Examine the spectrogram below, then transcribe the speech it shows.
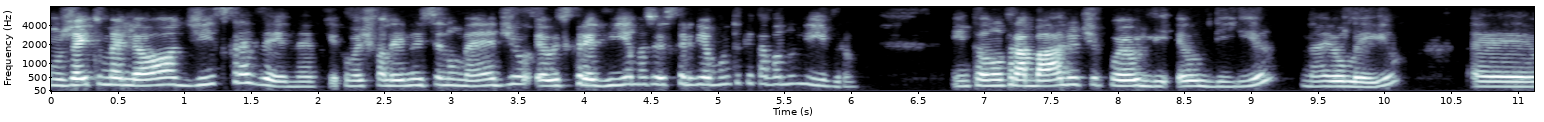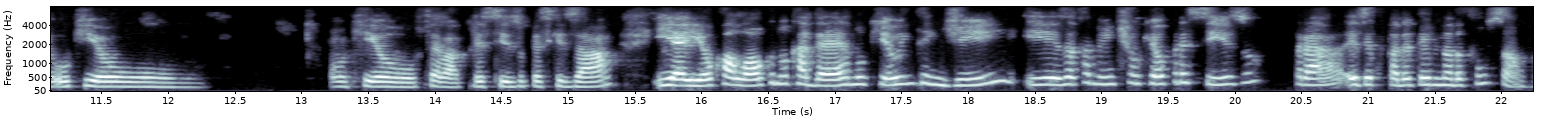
um jeito melhor de escrever, né? Porque, como eu te falei, no ensino médio eu escrevia, mas eu escrevia muito o que estava no livro. Então, no trabalho, tipo, eu, li, eu lia, né? Eu leio é, o que eu o que eu, sei lá, preciso pesquisar, e aí eu coloco no caderno o que eu entendi e exatamente o que eu preciso para executar determinada função.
